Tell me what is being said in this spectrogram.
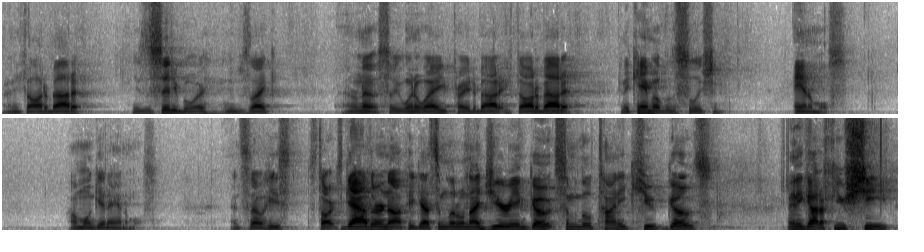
And he thought about it. He's a city boy. He was like, I don't know. So he went away, he prayed about it, he thought about it, and he came up with a solution animals. I'm going to get animals. And so he starts gathering up. He got some little Nigerian goats, some little tiny cute goats, and he got a few sheep,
